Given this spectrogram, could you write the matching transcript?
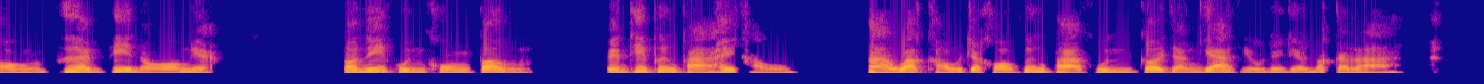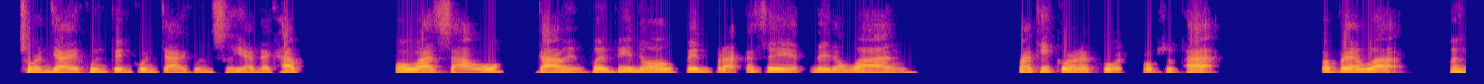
ของเพื่อนพี่น้องเนี่ยตอนนี้คุณคงต้อง เป็นที่พึ่งพาให้เขา หากว่าเขาจะขอพึ่งพาคุณก็ยังยากอยู่ในเดือนมกราส่วนใหญ่คุณเป็นคนจ่ายคุณเสียนะครับ เพราะว่าเสาดาวแห่งเพื่อนพี่น้องเป็นประเกษตรในนวาง มาที่กรกฎภพสุภะก็แปลว่าพึ่ง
